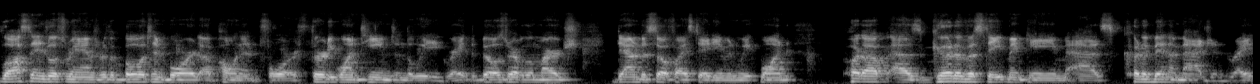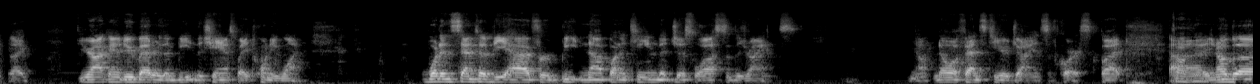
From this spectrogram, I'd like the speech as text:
Los Angeles Rams were the bulletin board opponent for 31 teams in the league, right? The Bills were able to march down to SoFi Stadium in week one, put up as good of a statement game as could have been imagined, right? Like you're not going to do better than beating the champs by 21. What incentive do you have for beating up on a team that just lost to the Giants? you know, no offense to your Giants, of course, but uh, you know the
